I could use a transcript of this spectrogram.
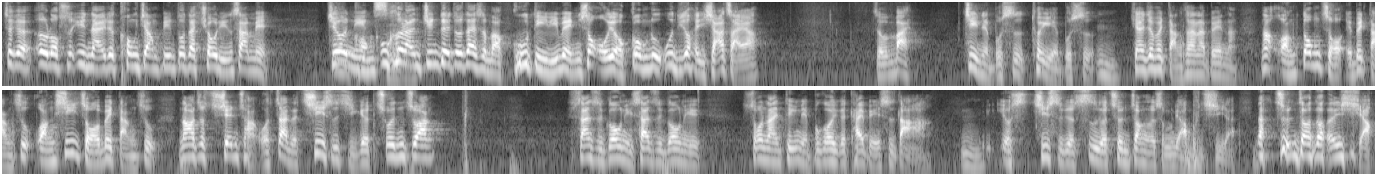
这个俄罗斯运来的空降兵都在丘陵上面，就你乌克兰军队都在什么谷底里面，你说我有公路，问题都很狭窄啊，怎么办？进也不是，退也不是，嗯，现在就被挡在那边了。那往东走也被挡住，往西走也被挡住，然后就宣传我占了七十几个村庄，三十公里，三十公里，说难听点，不过一个台北市大啊，嗯，有七十个四个村庄有什么了不起啊？那村庄都很小，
